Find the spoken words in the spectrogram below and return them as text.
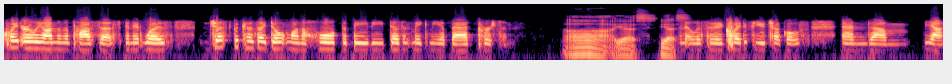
quite early on in the process, and it was just because I don't want to hold the baby doesn't make me a bad person Ah, yes, yes. and elicited quite a few chuckles. And um, yeah,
